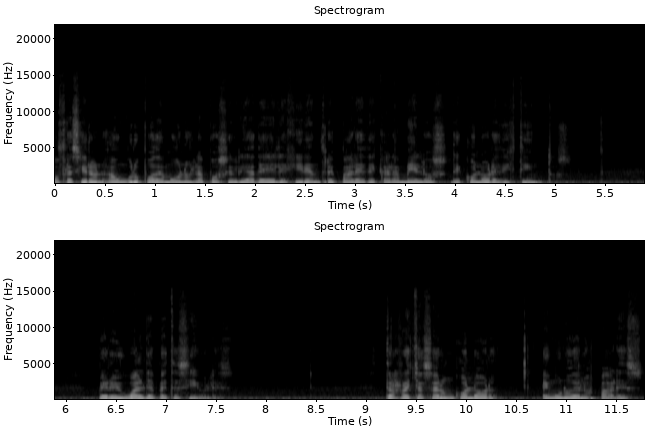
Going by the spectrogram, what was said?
ofrecieron a un grupo de monos la posibilidad de elegir entre pares de caramelos de colores distintos, pero igual de apetecibles. Tras rechazar un color en uno de los pares,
